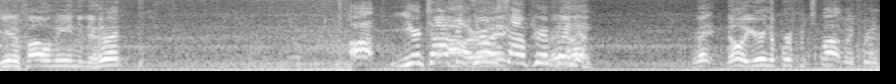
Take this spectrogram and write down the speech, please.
You gonna follow me into the hood? Uh, you're talking All through right. a soundproof Right window. on. Right. No, you're in the perfect spot, my friend.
